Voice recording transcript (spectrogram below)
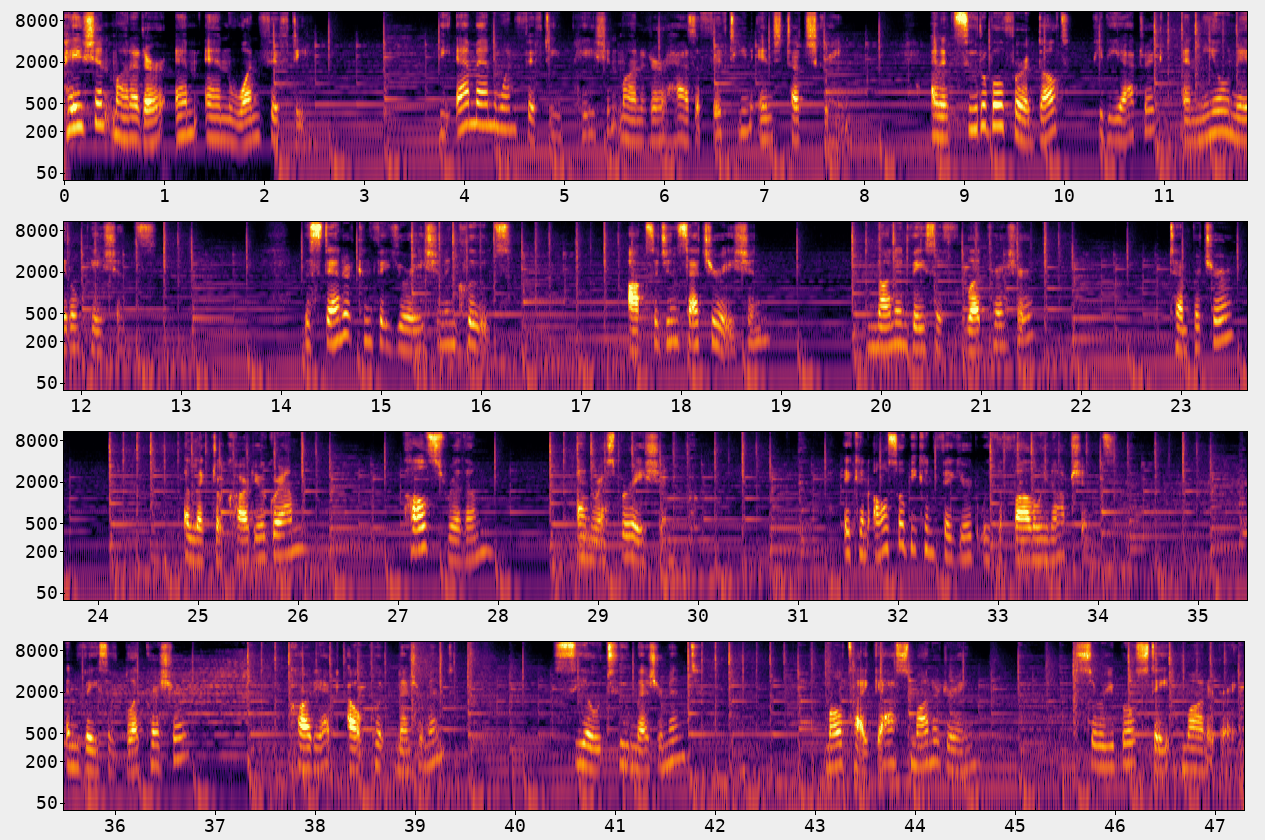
Patient Monitor MN150. The MN150 patient monitor has a 15 inch touchscreen and it's suitable for adult, pediatric, and neonatal patients. The standard configuration includes oxygen saturation, non invasive blood pressure, temperature, electrocardiogram, pulse rhythm, and respiration. It can also be configured with the following options invasive blood pressure, cardiac output measurement, CO2 measurement, multi gas monitoring, cerebral state monitoring.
